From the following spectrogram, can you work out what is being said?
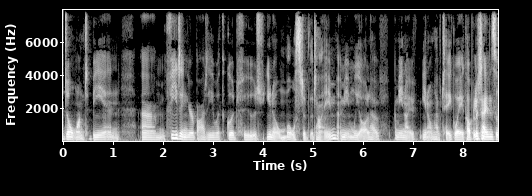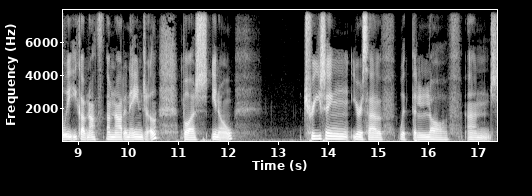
don't want to be in. Um feeding your body with good food you know most of the time. I mean we all have i mean i you know have takeaway a couple of times a week. I'm not i'm not an angel but you know treating yourself with the love and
